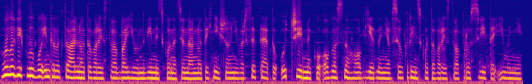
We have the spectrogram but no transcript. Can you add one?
Голові клубу інтелектуального товариства Баюн Вінницького національного технічного університету, очільнику обласного об'єднання Всеукраїнського товариства просвіта імені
